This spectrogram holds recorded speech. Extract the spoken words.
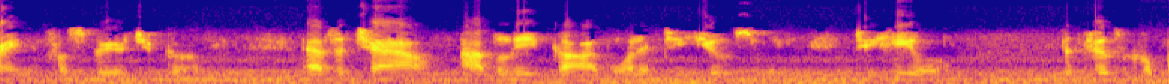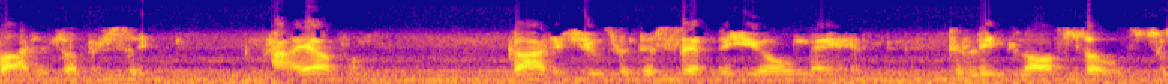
training for spiritual growth. As a child, I believe God wanted to use me to heal the physical bodies of the sick. However, God is using this 70 year old man to lead lost souls to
